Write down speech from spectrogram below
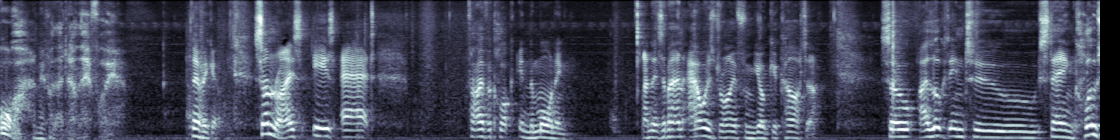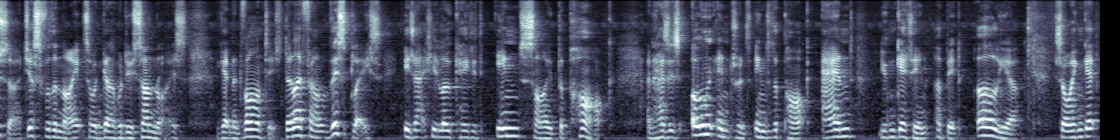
oh, let me put that down there for you. There we go. Sunrise is at five o'clock in the morning. And it's about an hour's drive from Yogyakarta. So I looked into staying closer just for the night so I can get up and do sunrise and get an advantage. Then I found this place is actually located inside the park and has its own entrance into the park and you can get in a bit earlier. So I can get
